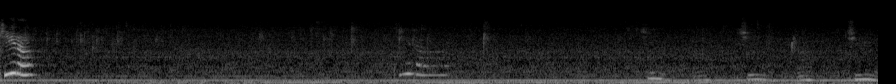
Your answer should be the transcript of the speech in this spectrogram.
Cheetah. Cheetah. Cheetah. Cheetah.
